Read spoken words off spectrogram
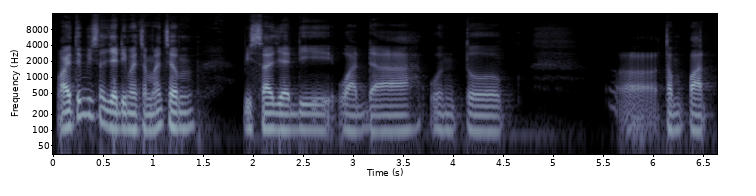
wah itu bisa jadi macam-macam. Bisa jadi wadah untuk uh, tempat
